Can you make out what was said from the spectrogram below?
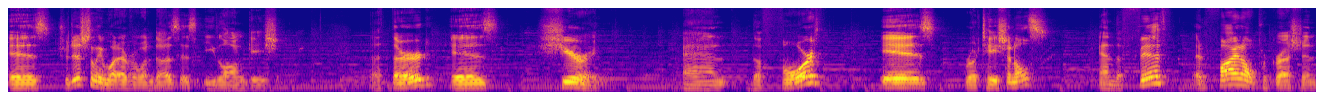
is traditionally what everyone does is elongation. The third is shearing. And the fourth is rotationals. And the fifth and final progression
